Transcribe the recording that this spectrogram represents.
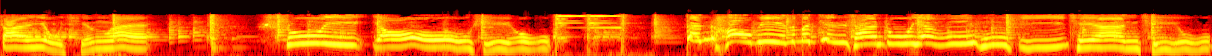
山有青来，水有秀，金山竹影几千秋。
